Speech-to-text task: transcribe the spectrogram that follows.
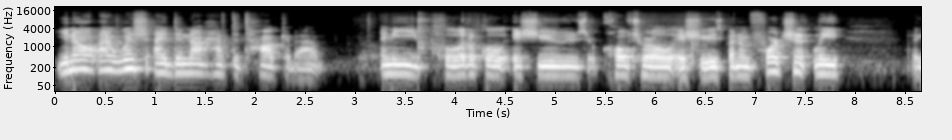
You know, I wish I did not have to talk about any political issues or cultural issues, but unfortunately, uh,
